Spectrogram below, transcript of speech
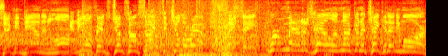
Second down and long. And the offense jumps off sides to kill the ref. They say, we're mad as hell and not going to take it anymore.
